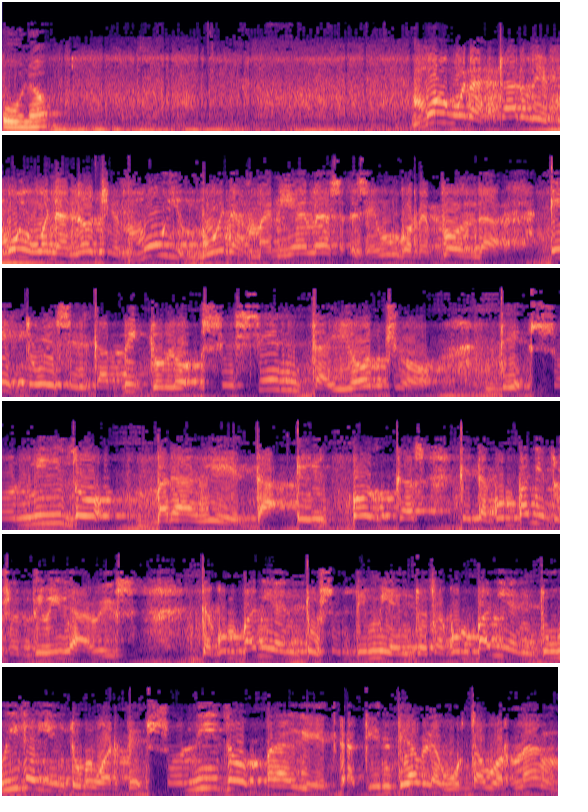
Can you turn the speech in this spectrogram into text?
uno. Muy buenas muy buenas noches, muy buenas mañanas, según corresponda. Esto es el capítulo 68 de Sonido Bragueta, el podcast que te acompaña en tus actividades, te acompaña en tus sentimientos, te acompaña en tu vida y en tu muerte. Sonido Bragueta, quien te habla Gustavo Hernán,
